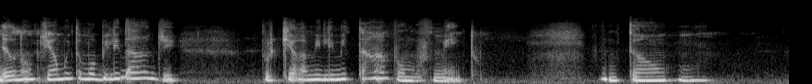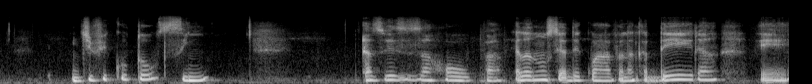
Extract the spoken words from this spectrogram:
eu não tinha muita mobilidade, porque ela me limitava o movimento. Então, dificultou sim. Às vezes a roupa, ela não se adequava na cadeira, é,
